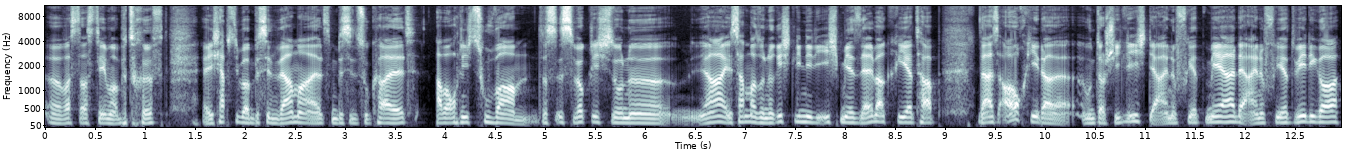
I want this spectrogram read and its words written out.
äh, was das Thema betrifft. Ich habe es lieber ein bisschen wärmer als ein bisschen zu kalt, aber auch nicht zu warm. Das ist wirklich so eine, ja, ich sag mal, so eine Richtlinie, die ich mir selber kreiert habe. Da ist auch jeder unterschiedlich. Der eine friert mehr, der eine friert weniger.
